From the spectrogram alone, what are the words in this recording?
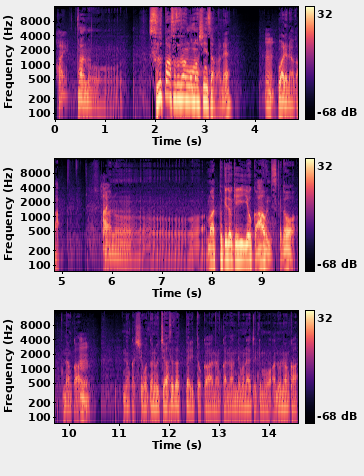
はい。あの、スーパーサザダンゴマシンさんがね、うん、我らが、はい、あのまあ、時々よく会うんですけど、なんか、うん、なんか仕事の打ち合わせだったりとか、なんか何でもない時も、あのなんか、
